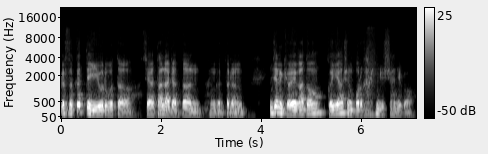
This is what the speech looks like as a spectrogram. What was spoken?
그래서 그때 이후로부터 제가 달라졌던 한 것들은 이제는 교회 가도 그 이학생 보러 가는 것이 아니고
